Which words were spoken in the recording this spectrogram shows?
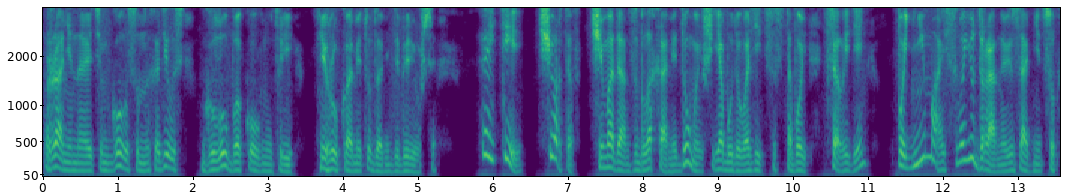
раненная этим голосом, находилась глубоко внутри, и руками туда не доберешься. «Эй ты, чертов чемодан с блохами, думаешь, я буду возиться с тобой целый день? Поднимай свою драную задницу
